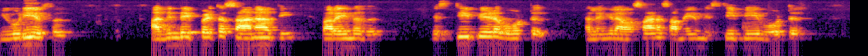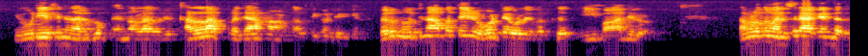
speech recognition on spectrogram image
യു ഡി എഫ് അതിന്റെ ഇപ്പോഴത്തെ സ്ഥാനാർത്ഥി പറയുന്നത് എസ് ടി പിയുടെ വോട്ട് അല്ലെങ്കിൽ അവസാന സമയം S T P vote U D എഫിന് നൽകും എന്നുള്ള ഒരു കള്ള പ്രചാരണമാണ് നടത്തിക്കൊണ്ടിരിക്കുന്നത്. വെറും നൂറ്റി നാൽപ്പത്തി ഏഴ് വോട്ടേ ഉള്ളൂ ഇവർക്ക് ഈ വാർഡിലുള്ളൂ. നമ്മളൊന്ന് മനസ്സിലാക്കേണ്ടത്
